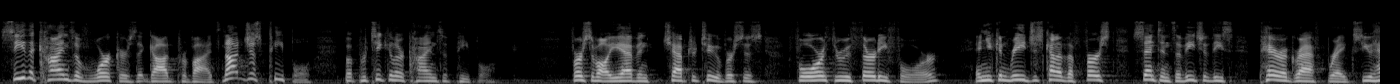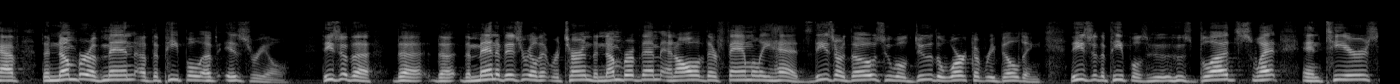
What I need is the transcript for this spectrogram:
See the kinds of workers that God provides, not just people, but particular kinds of people. First of all, you have in chapter 2, verses 4 through 34, and you can read just kind of the first sentence of each of these paragraph breaks. You have the number of men of the people of Israel. These are the, the, the, the, men of Israel that returned, the number of them, and all of their family heads. These are those who will do the work of rebuilding. These are the peoples who, whose blood, sweat, and tears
